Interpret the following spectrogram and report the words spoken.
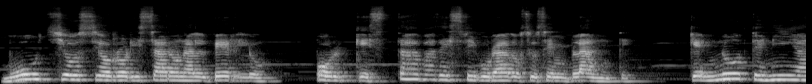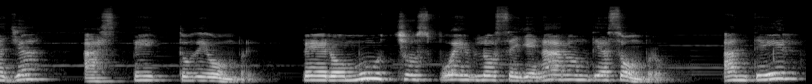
Muchos se horrorizaron al verlo, porque estaba desfigurado su semblante, que no tenía ya aspecto de hombre. Pero muchos pueblos se llenaron de asombro. Ante él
